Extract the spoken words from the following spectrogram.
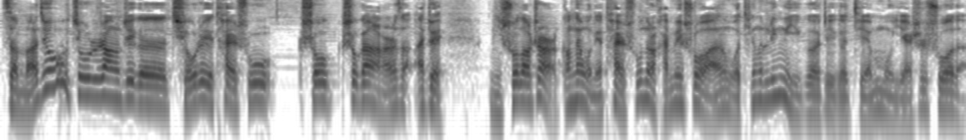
怎么就就让这个求这个太叔收收干儿子？哎，对。你说到这儿，刚才我那太叔那儿还没说完，我听的另一个这个节目也是说的，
